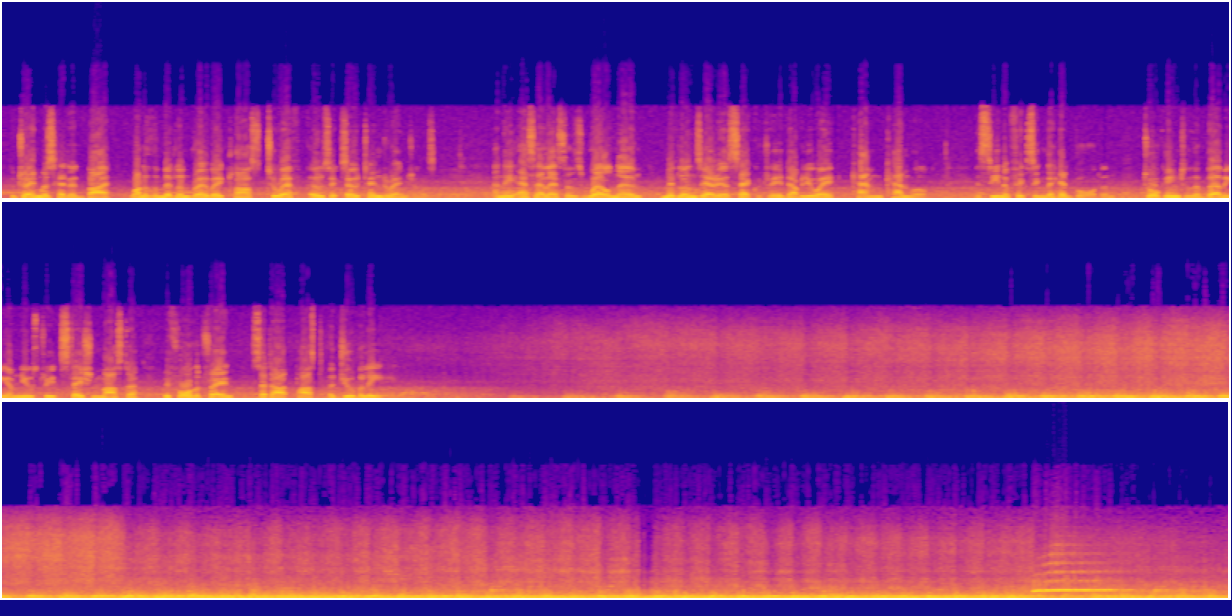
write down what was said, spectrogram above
The train was headed by one of the Midland Railway Class 2F060 tender engines, and the SLS's well-known Midlands Area Secretary, W.A. Cam Camwell, is seen affixing the headboard and talking to the Birmingham New Street station master before the train set out past a Jubilee.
